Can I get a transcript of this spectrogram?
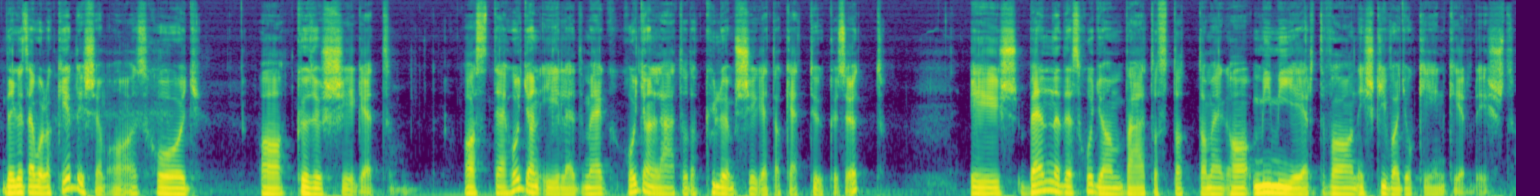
De igazából a kérdésem az, hogy a közösséget, azt te hogyan éled meg, hogyan látod a különbséget a kettő között, és benned ez hogyan változtatta meg a mi miért van, és ki vagyok én kérdést?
